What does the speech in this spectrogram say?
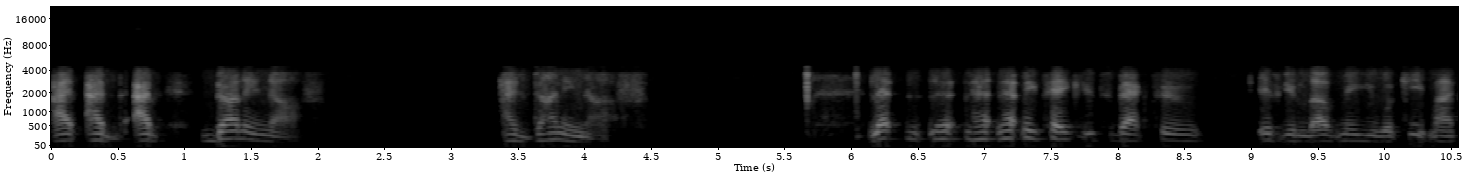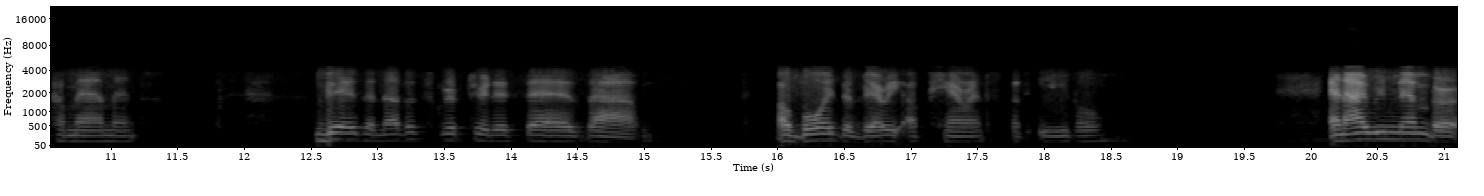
I've, I've, I've done enough. I've done enough let, let, let me take you back to if you love me, you will keep my commandments. There's another scripture that says, um, avoid the very appearance of evil. And I remember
